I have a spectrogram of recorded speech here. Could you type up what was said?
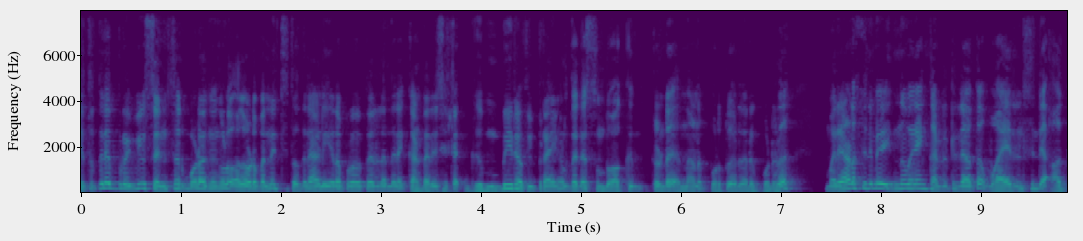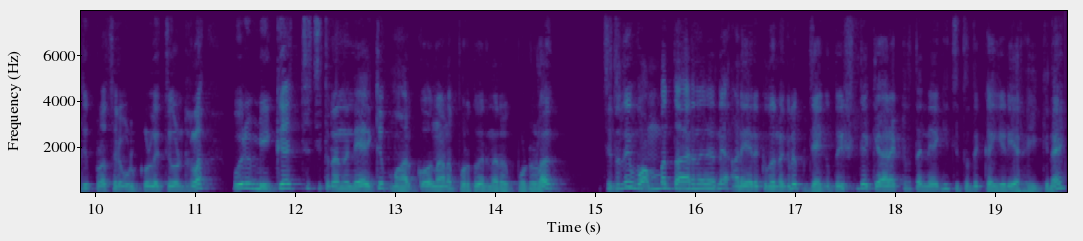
ചിത്രത്തിലെ പ്രിവ്യൂ സെൻസർ ബോർഡ് അംഗങ്ങളും അതോടൊപ്പം തന്നെ ചിത്രത്തിന്റെ അണിയറ പ്രവർത്തകരെല്ലാം കണ്ടതിന് ശേഷം ഗംഭീര അഭിപ്രായങ്ങൾ തന്നെ സ്വന്തമാക്കിയിട്ടുണ്ട് എന്നാണ് പുറത്തു വരുന്ന റിപ്പോർട്ടുകൾ. മലയാള സിനിമയിൽ ഇന്ന് വരെയും കണ്ടിട്ടില്ലാത്ത വയലൻസിന്റെ അതിപ്രസരം ഉൾക്കൊള്ളിച്ചുകൊണ്ടുള്ള ഒരു മികച്ച ചിത്രം തന്നെയായിരിക്കും മാർക്കോ എന്നാണ് പുറത്തു വരുന്ന റിപ്പോർട്ടുകൾ. ചിത്രത്തിൽ വമ്പൻ താരനിര തന്നെ അണിയിറക്കുന്നുണ്ടെങ്കിലും ജഗദീഷിന്റെ ക്യാരക്ടർ തന്നെയായിരിക്കും ചിത്രത്തിൽ കയ്യടി അർഹിക്കുന്നത്.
